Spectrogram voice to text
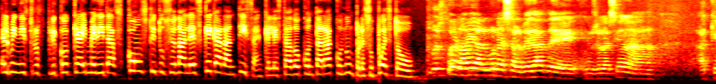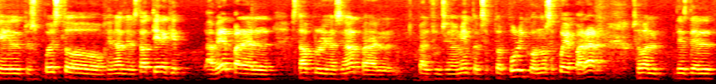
el ministro explicó que hay medidas constitucionales que garantizan que el Estado contará con un presupuesto. Pues bueno, hay alguna salvedad en relación a, que el presupuesto general del Estado tiene que haber para el Estado plurinacional, para el, para el funcionamiento del sector público, no se puede parar. desde el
